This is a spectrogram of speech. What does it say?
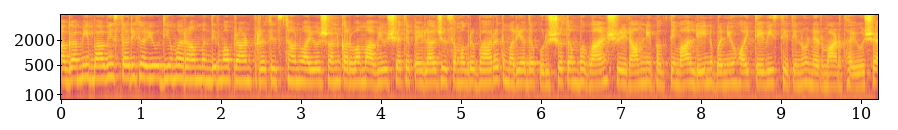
આગામી બાવીસ તારીખે અયોધ્યામાં રામ મંદિરમાં પ્રાણ પ્રતિષ્ઠાનું આયોજન કરવામાં આવ્યું છે. તે પહેલા જ સમગ્ર ભારત મર્યાદા પુરુષોત્તમ ભગવાન શ્રી રામની ભક્તિમાં લીન બન્યું હોય તેવી સ્થિતિનું નિર્માણ થયું છે.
